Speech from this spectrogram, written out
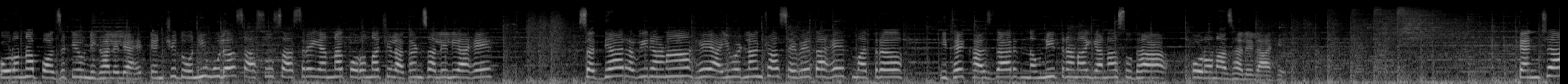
कोरोना पॉझिटिव्ह निघालेले आहेत. त्यांची दोन्ही मुलं सासू सासरे यांना कोरोनाची लागण झालेली आहे. सध्या रवी राणा हे आईवडिलांच्या सेवेत आहेत. मात्र इथे खासदार नवनीत राणा यांना सुद्धा कोरोना झालेला आहे. त्यांच्या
